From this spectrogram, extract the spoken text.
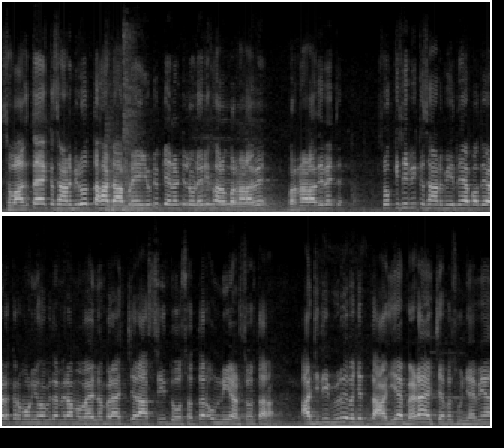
ਸਵਾਗਤ ਹੈ ਕਿਸਾਨ ਵੀਰੋ ਤੁਹਾਡਾ ਆਪਣੇ YouTube channel Dhillon dairy farm Barnala ਵੇ ਬਰਨਾਲਾ ਦੇ ਵਿੱਚ। ਸੋ ਕਿਸੇ ਵੀ ਕਿਸਾਨ ਵੀਰ ਨੇ ਆਪਾਂ ਤੋਂ ਐਡ ਕਰਵਾਉਣੀ ਹੋਵੇ ਤਾਂ ਮੇਰਾ ਮੋਬਾਈਲ ਨੰਬਰ ਹੈ 8427191817 ਅੱਜ ਦੀ ਵੀਡੀਓ ਦੇ ਵਿੱਚ ਤਾਜ਼ੀਆਂ ਬਹਿੜਾ ਐਚਐਫ ਸੁਣਿਆ ਵੀਆਂ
